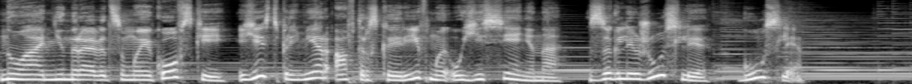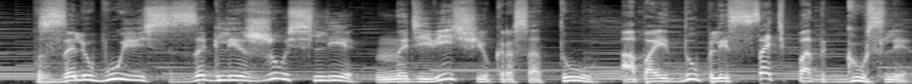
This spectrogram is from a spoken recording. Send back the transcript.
Ну а не нравится Маяковский? Есть пример авторской рифмы у Есенина. «Загляжусь ли, гусли?» Залюбуюсь, загляжусь ли на девичью красоту, А пойду плясать под гусли,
